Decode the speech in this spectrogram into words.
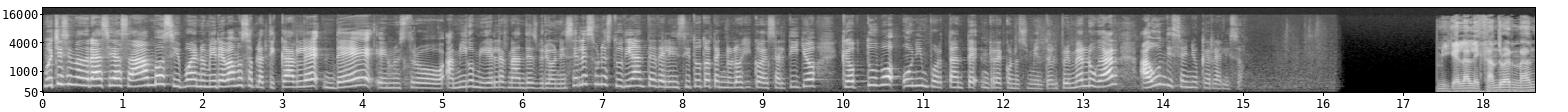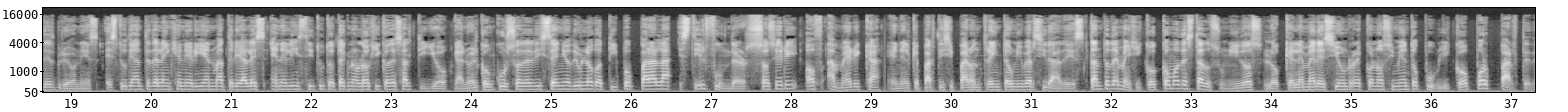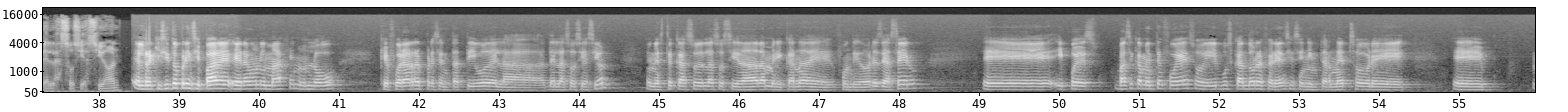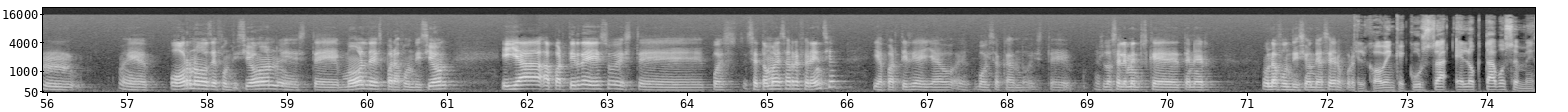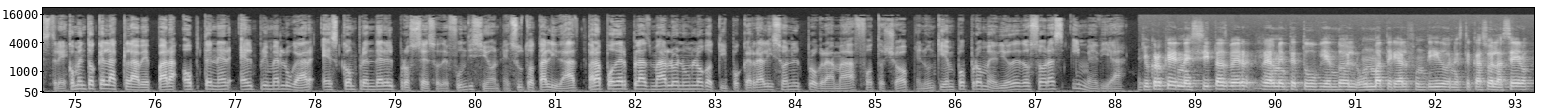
Muchísimas gracias a ambos y bueno, mire, vamos a platicarle de eh, nuestro amigo Miguel Hernández Briones. Él es un estudiante del Instituto Tecnológico de Saltillo que obtuvo un importante reconocimiento, el primer lugar a un diseño que realizó. Miguel Alejandro Hernández Briones, estudiante de la Ingeniería en Materiales en el Instituto Tecnológico de Saltillo, ganó el concurso de diseño de un logotipo para la Steel Funders Society of America, en el que participaron 30 universidades, tanto de México como de Estados Unidos, lo que le mereció un reconocimiento público por parte de la asociación. El requisito principal era una imagen, un logo que fuera representativo de la, de la asociación en este caso es la Sociedad Americana de Fundidores de Acero. Eh, y pues básicamente fue eso, ir buscando referencias en internet sobre eh, mm, eh, hornos de fundición, este, moldes para fundición. Y ya a partir de eso, este, pues se toma esa referencia y a partir de ahí ya voy sacando este, los elementos que debe tener una fundición de acero. Por el joven que cursa el octavo semestre comentó que la clave para obtener el primer lugar es comprender el proceso de fundición en su totalidad para poder plasmarlo en un logotipo que realizó en el programa Photoshop en un tiempo promedio de dos horas y media. Yo creo que necesitas ver realmente tú viendo un material fundido, en este caso el acero,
